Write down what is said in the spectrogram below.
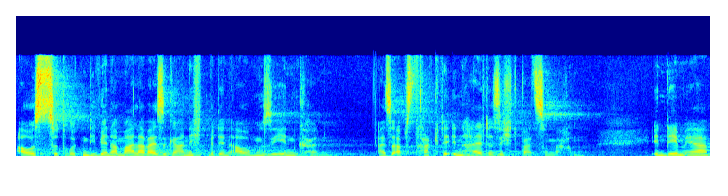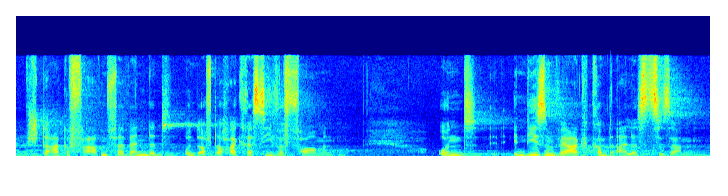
auszudrücken, die wir normalerweise gar nicht mit den Augen sehen können. Also abstrakte Inhalte sichtbar zu machen, indem er starke Farben verwendet und oft auch aggressive Formen. Und in diesem Werk kommt alles zusammen.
